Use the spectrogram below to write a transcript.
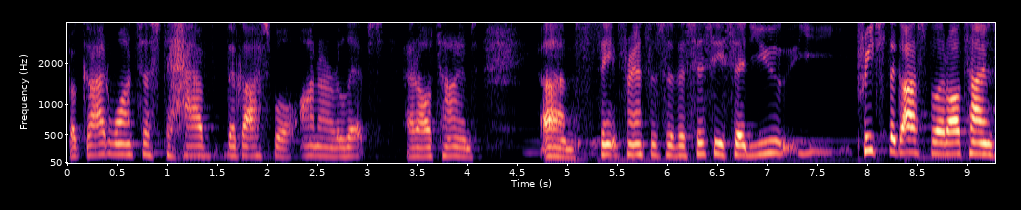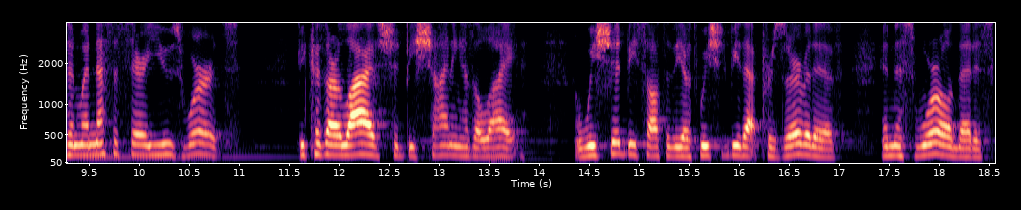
But God wants us to have the gospel on our lips at all times. Um, St. Francis of Assisi said, you, you preach the gospel at all times, and when necessary, use words, because our lives should be shining as a light. And we should be salt of the earth. We should be that preservative in this world that is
